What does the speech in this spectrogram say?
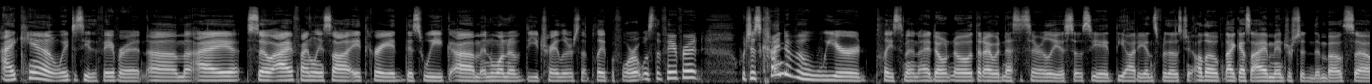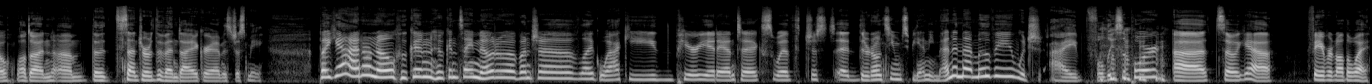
I can't wait to see the favorite. Um, I so I finally saw eighth grade this week, um, and one of the trailers that played before it was the favorite, which is kind of a weird placement. I don't know that I would necessarily associate the audience for those two. Although I guess I am interested in them both. So well done. Um, the center of the Venn diagram is just me. But yeah, I don't know who can who can say no to a bunch of like wacky period antics with just uh, there don't seem to be any men in that movie, which I fully support. uh, so yeah, favorite all the way.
